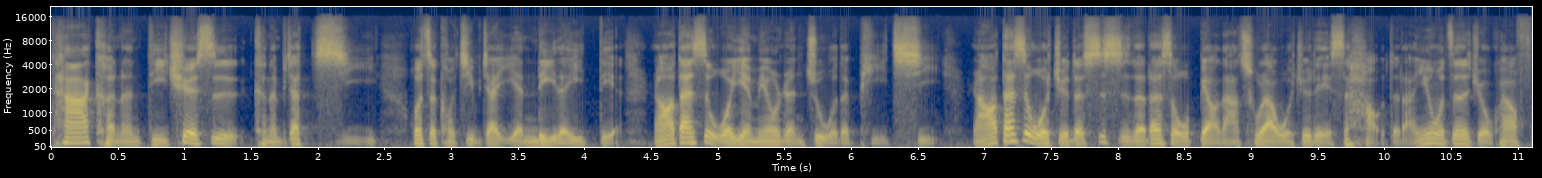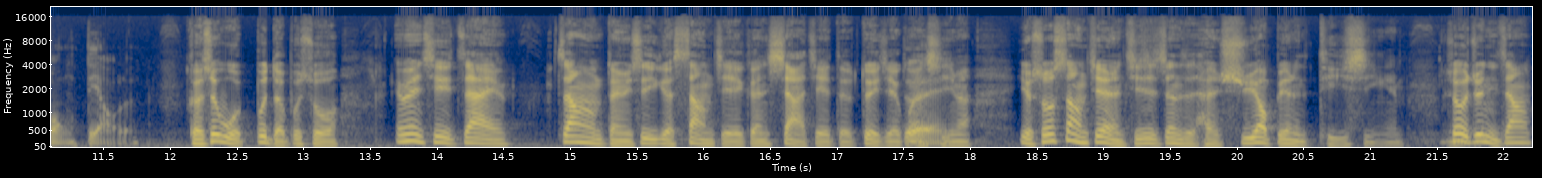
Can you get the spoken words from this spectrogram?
他可能的确是可能比较急，或者口气比较严厉了一点，然后但是我也没有忍住我的脾气，然后但是我觉得事实的那时候我表达出来，我觉得也是好的啦，因为我真的觉得我快要疯掉了。可是我不得不说，因为其实，在这样等于是一个上阶跟下阶的对接关系嘛，有时候上阶人其实真的很需要别人的提醒，所以我觉得你这样。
